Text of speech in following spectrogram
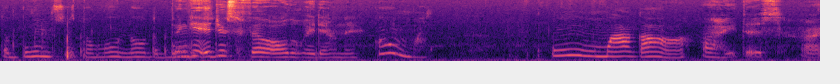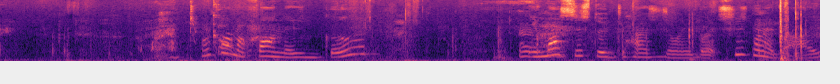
The boom system. Oh no, the boom. Think it, it just fell all the way down there. Oh my. Oh my god. I hate this. All right. I'm gonna have to I'm go. trying to find this And my sister has joined, but she's gonna die.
